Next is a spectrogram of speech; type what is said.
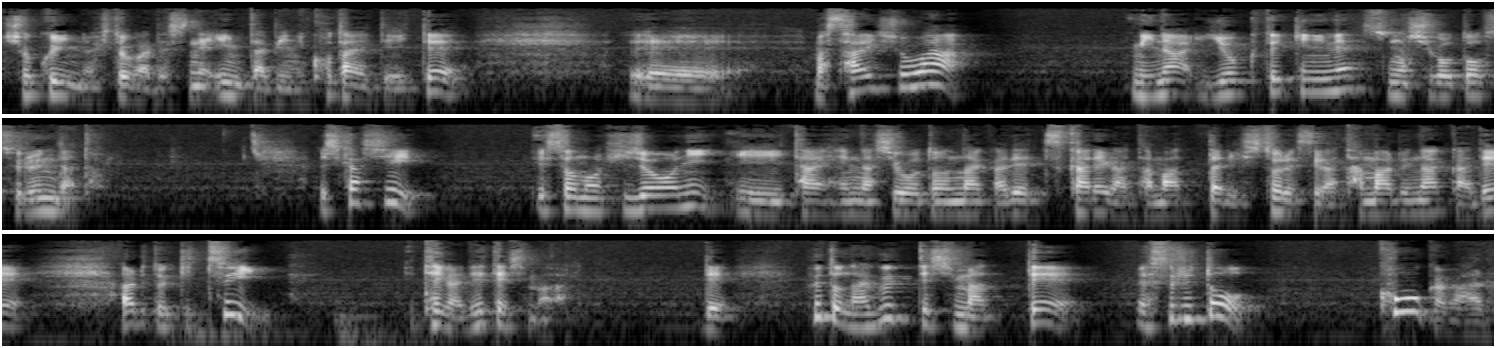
職員の人がですねインタビューに答えていて、えーまあ、最初は皆意欲的にねその仕事をするんだと。しかしその非常に大変な仕事の中で疲れが溜まったりストレスが溜まる中である時つい手が出てしまう。でふと殴ってしまってすると効果がある。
